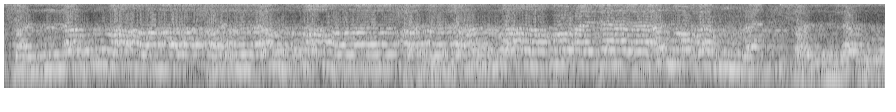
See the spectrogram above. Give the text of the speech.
صلى الله صلى الله صلى الله على محمد صلى الله عليه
